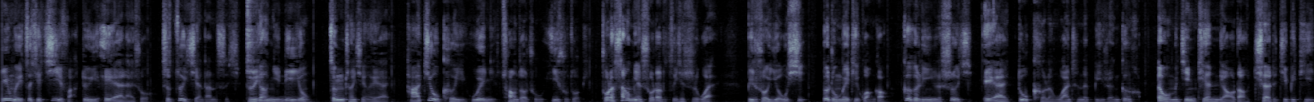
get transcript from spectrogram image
因为这些技法对于 AI 来说是最简单的事情。只要你利用生成型 AI，它就可以为你创造出艺术作品。除了上面说到的这些之外，比如说游戏、各种媒体广告、各个领域的设计，AI 都可能完成的比人更好。在我们今天聊到 ChatGPT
